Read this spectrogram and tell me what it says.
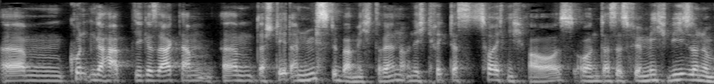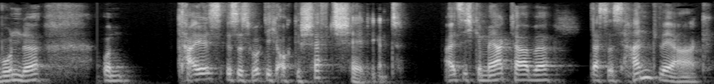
ähm, Kunden gehabt, die gesagt haben, ähm, da steht ein Mist über mich drin und ich krieg das Zeug nicht raus und das ist für mich wie so eine Wunde und teils ist es wirklich auch geschäftsschädigend. Als ich gemerkt habe, dass das Handwerk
